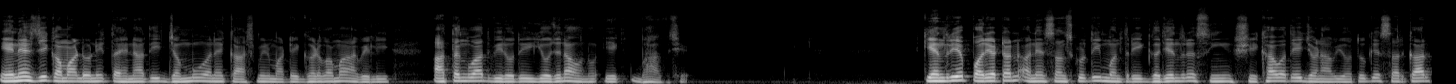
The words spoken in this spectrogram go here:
એનએસજી કમાન્ડોની તહેનાતી જમ્મુ અને કાશ્મીર માટે ઘડવામાં આવેલી આતંકવાદ વિરોધી યોજનાઓનો એક ભાગ છે. કેન્દ્રીય પર્યટન અને સંસ્કૃતિ મંત્રી ગજેન્દ્રસિંહ શેખાવતે જણાવ્યું હતું કે સરકાર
